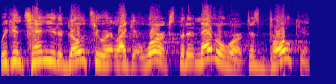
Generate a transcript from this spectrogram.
We continue to go to it like it works, but it never worked. It's broken.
